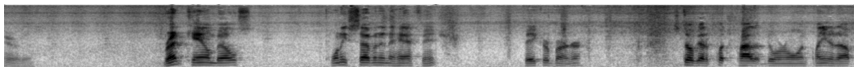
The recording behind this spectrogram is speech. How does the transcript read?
Here it is. Brent Campbell's 27 and a half inch Baker burner. Still got to put the pilot door on, clean it up,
